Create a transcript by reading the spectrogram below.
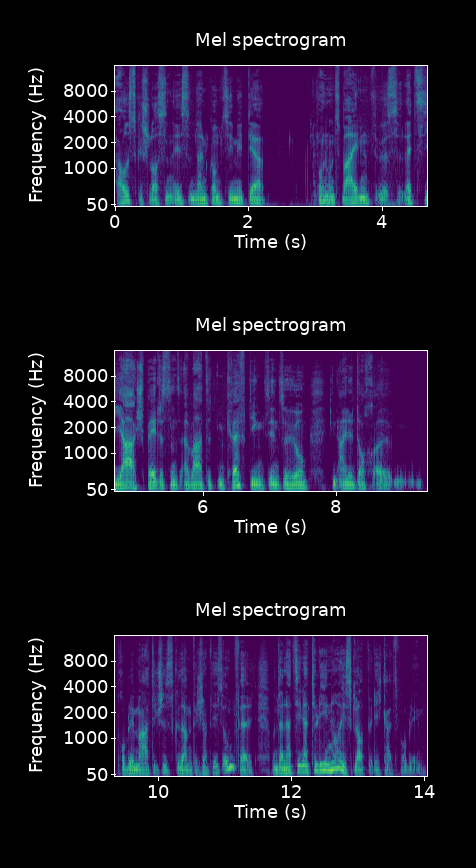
ausgeschlossen ist. Und dann kommt sie mit der von uns beiden fürs letzte Jahr spätestens erwarteten kräftigen Zinserhöhung in ein doch äh, problematisches gesamtwirtschaftliches Umfeld. Und dann hat sie natürlich ein neues Glaubwürdigkeitsproblem.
